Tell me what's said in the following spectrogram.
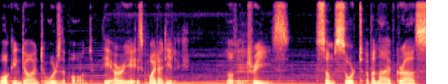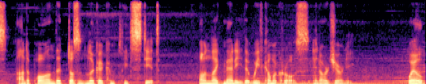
Walking down towards the pond, the area is quite idyllic. Lovely trees, some sort of alive grass, and a pond that doesn't look a complete state, unlike many that we've come across in our journey. Well,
